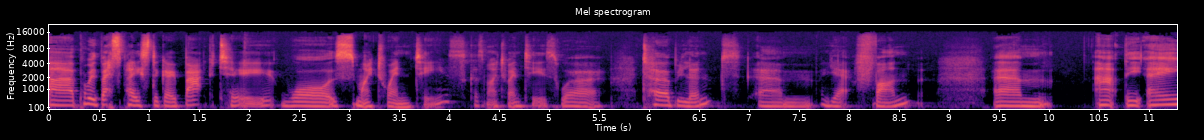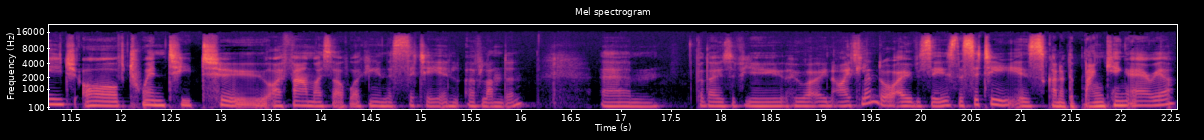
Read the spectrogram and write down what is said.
uh, probably the best place to go back to was my 20s because my 20s were turbulent um, yet fun. Um, at the age of 22, I found myself working in the city in, of London. Um, for those of you who are in Iceland or overseas, the city is kind of the banking area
